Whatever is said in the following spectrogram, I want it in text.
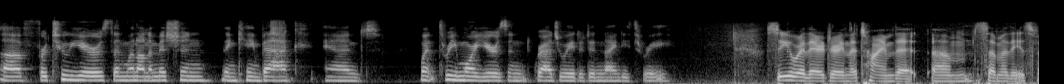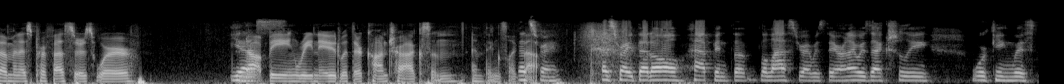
uh, for two years, then went on a mission, then came back and went three more years and graduated in '93. So, you were there during the time that um, some of these feminist professors were Yes, not being renewed with their contracts and, and things like That's that. That's right. That's right. That all happened the, the last year I was there, and I was actually working with.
